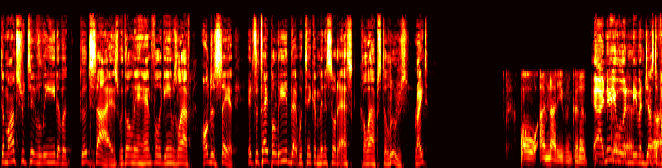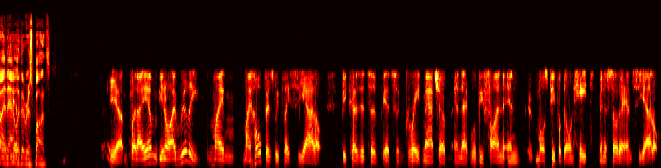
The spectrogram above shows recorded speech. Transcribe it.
demonstrative lead of a good size with only a handful of games left, I'll just say it. It's the type of lead that would take a Minnesota esque collapse to lose, right? Oh, I'm not even going to. I knew you wouldn't there. even justify uh, that yeah. with a response. Yeah, but I am. You know, I really my my hope is we play Seattle because it's a it's a great matchup and that will be fun. And most people don't hate Minnesota and Seattle.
